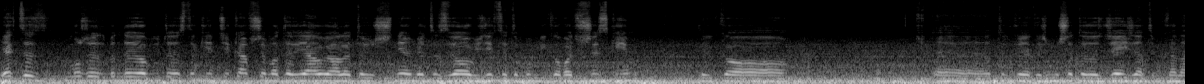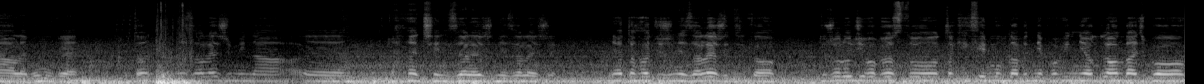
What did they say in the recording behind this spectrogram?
Ja chcę, może będę robił teraz takie ciekawsze materiały, ale to już nie wiem jak to zrobić, nie chcę to publikować wszystkim, tylko e, tylko jakoś muszę to rozdzielić na tym kanale, bo mówię, to nie zależy mi na e, czy nie zależy, nie zależy. Nie o to chodzi, że nie zależy, tylko dużo ludzi po prostu takich filmów nawet nie powinni oglądać, bo,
